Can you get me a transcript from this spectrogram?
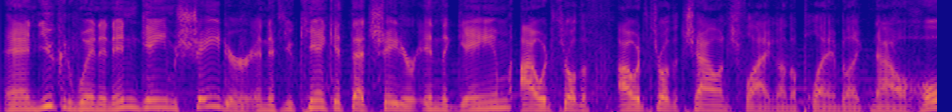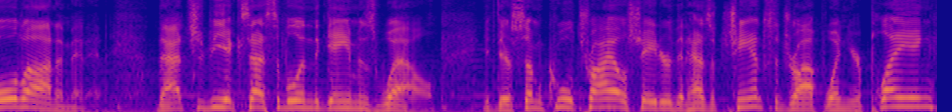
and you could win an in-game shader. And if you can't get that shader in the game, I would throw the I would throw the challenge flag on the play and be like, now hold on a minute. That should be accessible in the game as well. If there's some cool trial shader that has a chance to drop when you're playing,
